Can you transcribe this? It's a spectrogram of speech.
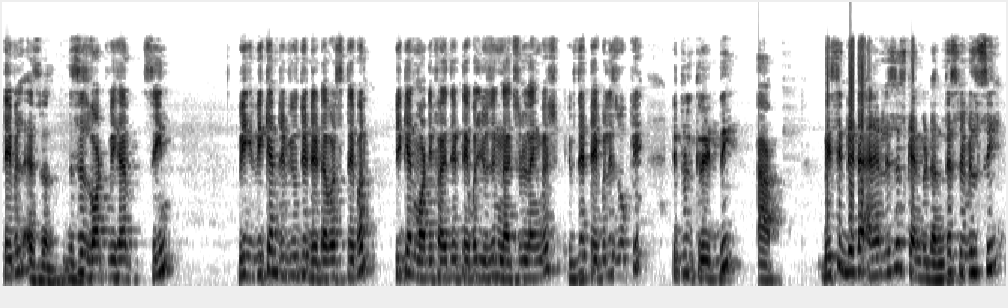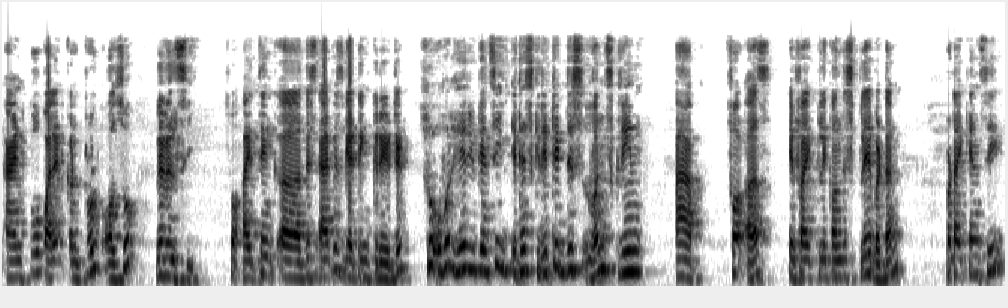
table as well. This is what we have seen. We, we can review the Dataverse table. We can modify the table using natural language. If the table is okay, it will create the app. Basic data analysis can be done. This we will see and co-pilot control also we will see so I think uh, this app is getting created so over here you can see it has created this one screen app for us if I click on this play button what I can see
